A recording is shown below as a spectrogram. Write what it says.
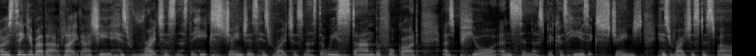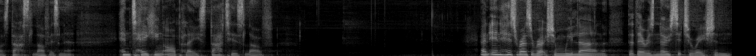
I was thinking about that, of like actually his righteousness, that he exchanges his righteousness, that we stand before God as pure and sinless because he has exchanged his righteousness for ours. That's love, isn't it? Him taking our place, that is love. And in his resurrection, we learn that there is no situation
